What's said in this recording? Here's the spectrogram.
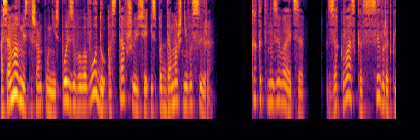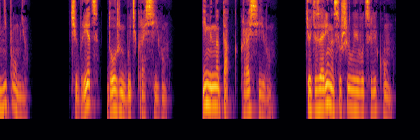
А сама вместо шампуня использовала воду, оставшуюся из-под домашнего сыра. Как это называется? Закваска с сывороткой, не помню. Чебрец должен быть красивым. Именно так, красивым. Тетя Зарина сушила его целиком.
